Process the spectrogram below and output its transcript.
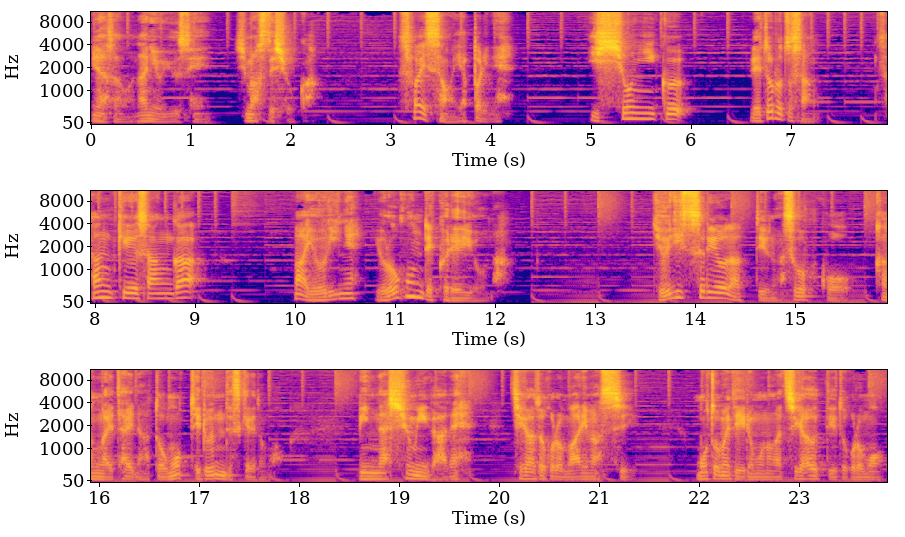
皆さんは何を優先しますでしょうかスパイスさんはやっぱりね、一緒に行くレトルトさん、サンキューさんが、まあよりね、喜んでくれるような、充実するようなっていうのはすごくこう考えたいなと思っているんですけれども、みんな趣味がね、違うところもありますし、求めているものが違うっていうところも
